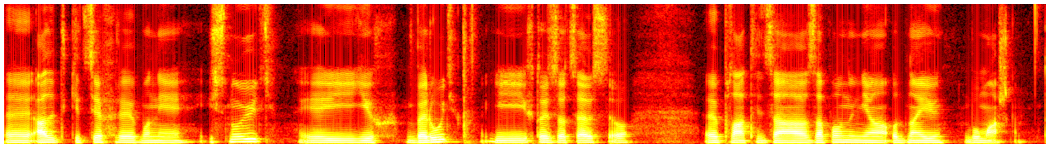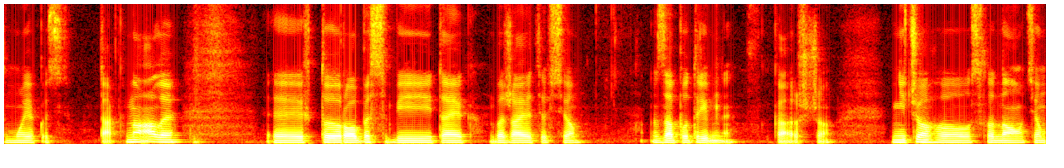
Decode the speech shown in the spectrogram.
Е, Але такі цифри вони існують, їх беруть, і хтось за це все е, платить за заповнення одної бумажки. Тому якось так. Ну, але е, хто робить собі так, як бажає це все за потрібне, каже, що нічого складного в цьому.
